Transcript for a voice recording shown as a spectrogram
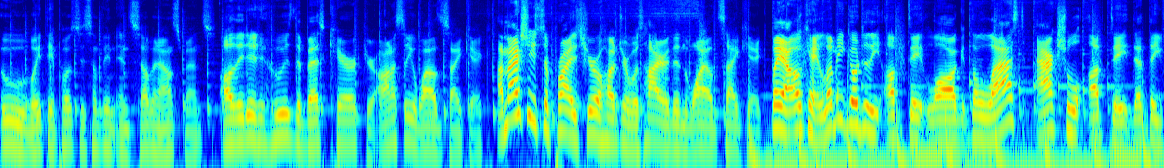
ooh, wait, they posted something in sub announcements. Oh, they did who is the best character? Honestly, Wild Psychic. I'm actually surprised Hero Hunter was higher than the Wild Psychic. But yeah, okay, let me go to the update log. The last actual update that they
